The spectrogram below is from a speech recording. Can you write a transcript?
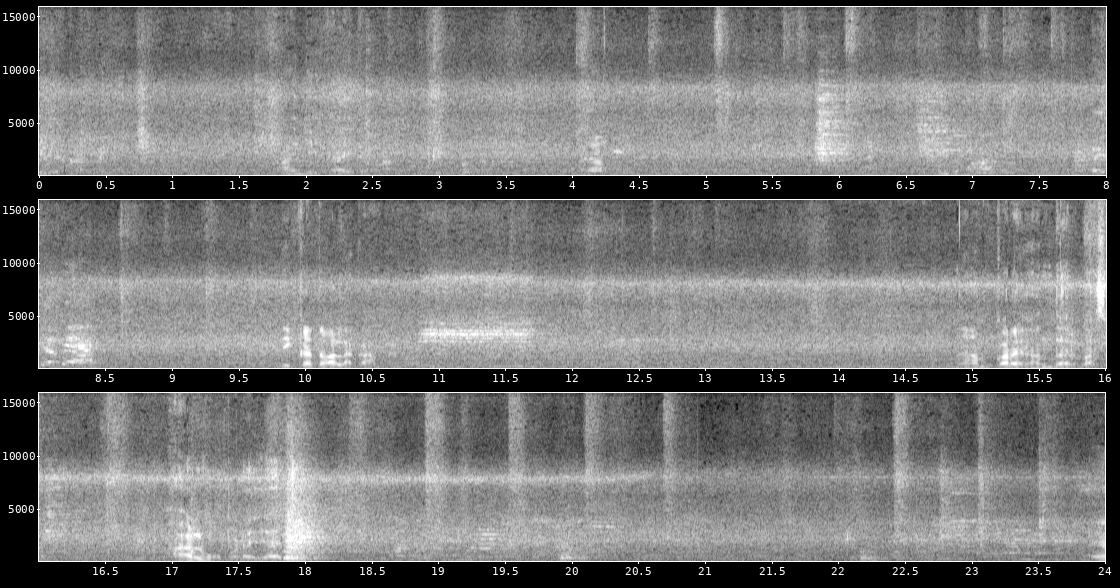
લે ખાલી. હાંજી થાય તમારે દિક્કત વાળા કામ આમ કરે અંદર પાસે હાલવું પડે જાય એ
